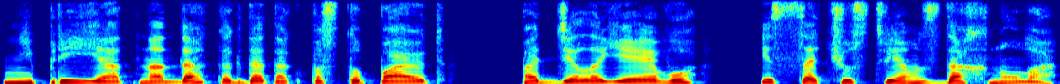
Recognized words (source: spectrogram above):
«Неприятно, да, когда так поступают?» Поддела я его и с сочувствием вздохнула.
